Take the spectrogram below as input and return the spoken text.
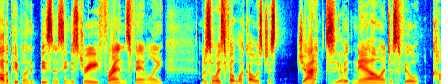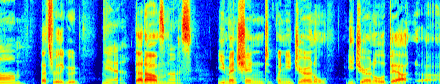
other people in the business industry, friends, family. I just always felt like I was just jacked, Yeah. but now I just feel calm. That's really good. Yeah, That um nice. you mentioned when you journal, you journal about uh,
